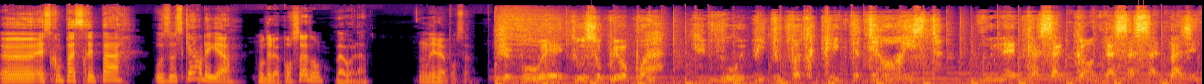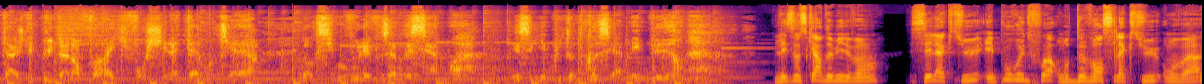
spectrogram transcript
Euh, Est-ce qu'on passerait pas aux Oscars, les gars? On est là pour ça, non? Bah voilà. On est là pour ça. Je vous hais tous au plus haut point. Vous et puis toute votre clique de terroristes. Vous n'êtes qu'un sale gang d'assassins de bas étage, des putains d'enfoirés qui font chier la terre entière. Donc si vous voulez vous adresser à moi, essayez plutôt de causer à mes burnes. Les Oscars 2020, c'est l'actu et pour une fois, on devance l'actu. On va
